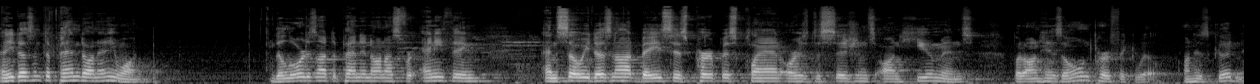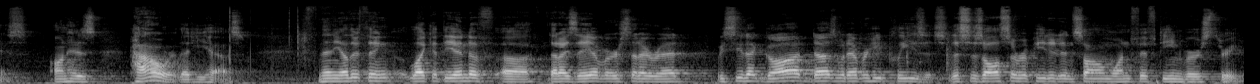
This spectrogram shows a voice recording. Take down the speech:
and he doesn't depend on anyone. The Lord is not dependent on us for anything, and so he does not base his purpose, plan, or his decisions on humans, but on his own perfect will, on his goodness, on his power that he has. And then the other thing, like at the end of uh, that Isaiah verse that I read, we see that God does whatever he pleases. This is also repeated in Psalm 115, verse 3.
